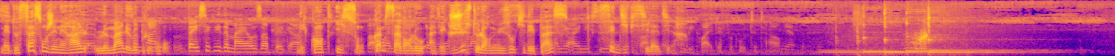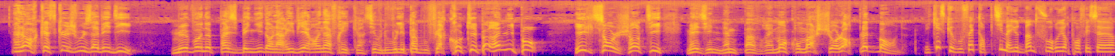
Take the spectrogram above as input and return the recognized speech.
mais de façon générale, le mâle est le plus gros. Mais quand ils sont comme ça dans l'eau, avec juste leur museau qui dépasse, c'est difficile à dire. Alors, qu'est-ce que je vous avais dit? Mieux vaut ne pas se baigner dans la rivière en Afrique, hein, si vous ne voulez pas vous faire croquer par un hippo. Ils sont gentils, mais ils n'aiment pas vraiment qu'on marche sur leur plate-bande. Mais qu'est-ce que vous faites en petit maillot de bain de fourrure, professeur?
